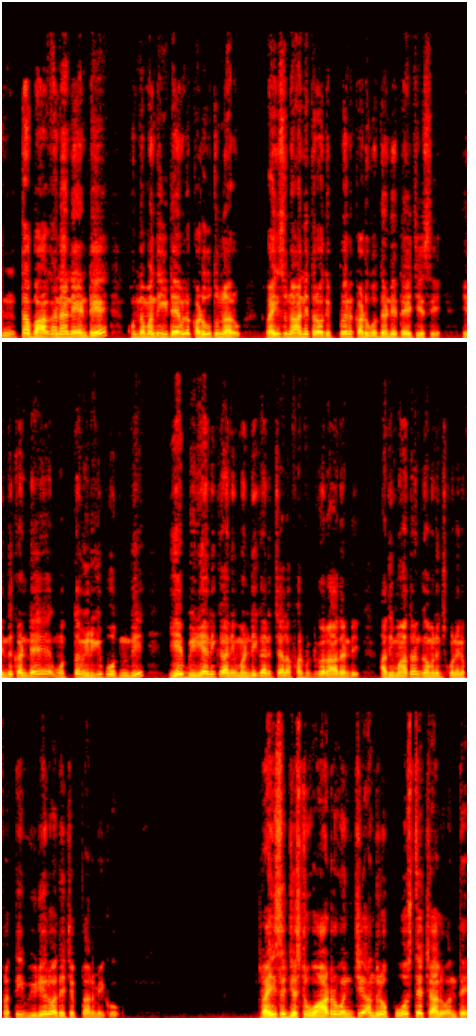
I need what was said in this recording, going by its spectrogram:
ఎంత బాగా నానే అంటే కొంతమంది ఈ టైంలో కడుగుతున్నారు. రైస్ నానే తర్వాత ఎప్పుడైనా కడుగొద్దండి దయచేసి. ఎందుకంటే మొత్తం విరిగిపోతుంది. ఏ బిర్యానీ కానీ మండి కానీ చాలా పర్ఫెక్ట్గా రాదండి. అది మాత్రం గమనించుకోండి. నేను ప్రతి వీడియోలో అదే చెప్తాను మీకు. రైస్ జస్ట్ వాటర్ వంచి అందులో పోస్తే చాలు అంతే.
